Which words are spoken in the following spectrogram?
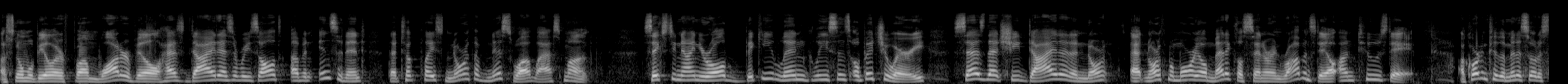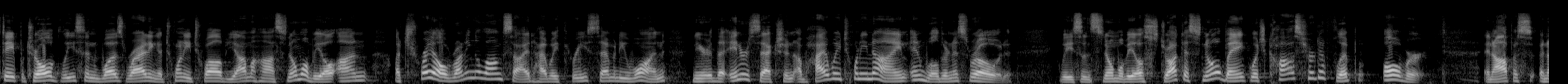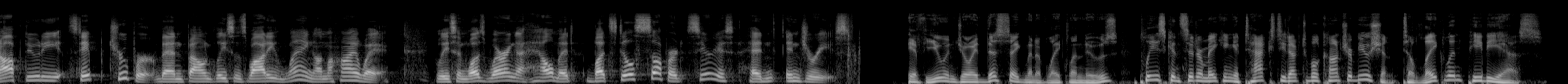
A snowmobiler from Waterville has died as a result of an incident that took place north of Nisswa last month. 69-year-old Vicki Lynn Gleason's obituary says that she died at, North, at North Memorial Medical Center in Robbinsdale on Tuesday. According to the Minnesota State Patrol, Gleason was riding a 2012 Yamaha snowmobile on a trail running alongside Highway 371 near the intersection of Highway 29 and Wilderness Road. Gleason's snowmobile struck a snowbank which caused her to flip over. An, an off-duty state trooper then found Gleason's body laying on the highway. Gleason was wearing a helmet but still suffered serious head injuries. If you enjoyed this segment of Lakeland News, please consider making a tax-deductible contribution to Lakeland PBS.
